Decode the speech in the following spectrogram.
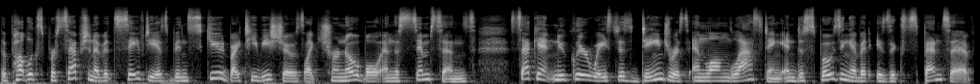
the public's perception of its safety has been skewed by TV shows like Chernobyl and The Simpsons. Second, nuclear waste is dangerous and long lasting, and disposing of it is expensive.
